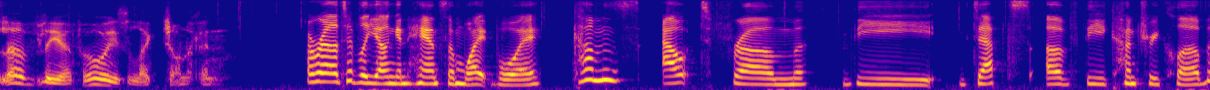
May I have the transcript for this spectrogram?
Lovely, I've always liked Jonathan. A relatively young and handsome white boy comes out from the depths of the country club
